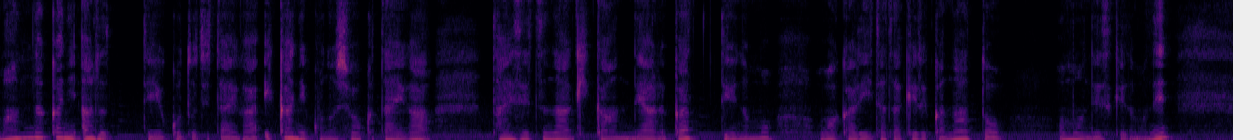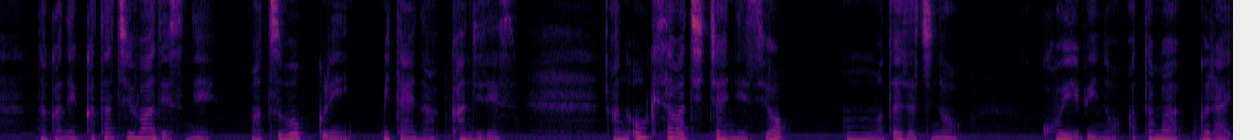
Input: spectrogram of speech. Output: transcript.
真ん中にあるっていうこと自体がいかにこの消化体が大切な器官であるかっていうのもお分かりいただけるかなと思うんですけどもね。なんかね形はですね松ぼっくりみたいな感じです。あの大きさはちっちゃいんですよ、うん、私たちの小指の頭ぐらい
